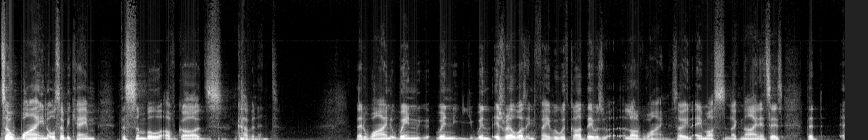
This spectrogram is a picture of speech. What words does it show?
so wine also became the symbol of God's covenant. That wine, when, when, when Israel was in favor with God, there was a lot of wine. So in Amos like 9, it says that uh,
